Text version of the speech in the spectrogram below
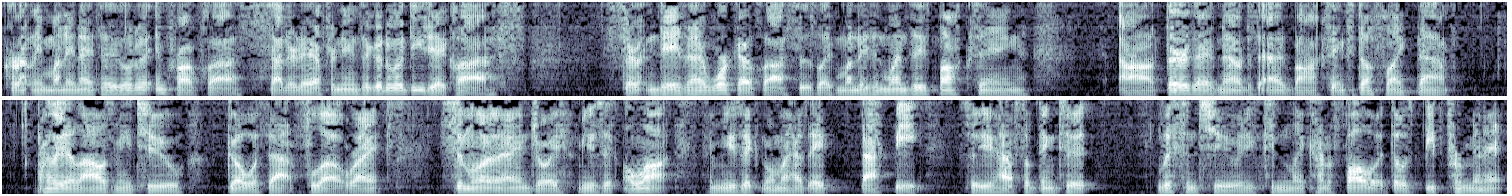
currently Monday nights I go to an improv class. Saturday afternoons I go to a DJ class. Certain days I have workout classes, like Mondays and Wednesdays boxing. Uh, Thursday I've now just added boxing, stuff like that. Really allows me to go with that flow, right? Similarly, I enjoy music a lot, and music normally has a backbeat, so you have something to listen to, and you can like kind of follow it. Those beats per minute,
